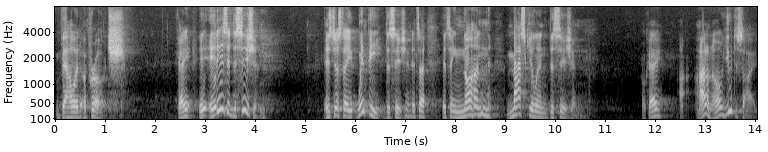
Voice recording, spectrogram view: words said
valid approach. Okay? it, it is a decision. It's just a wimpy decision. It's a, it's a non masculine decision. Okay? I, I don't know. You decide.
